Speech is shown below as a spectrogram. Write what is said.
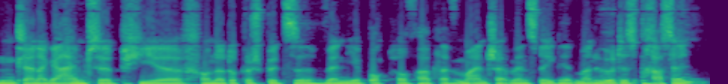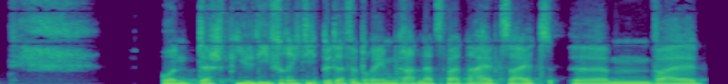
ein kleiner Geheimtipp hier von der Doppelspitze. Wenn ihr Bock drauf habt, einfach mal einschalten, wenn es regnet. Man hört es prasseln. Und das Spiel lief richtig bitter für Bremen, gerade in der zweiten Halbzeit, ähm, weil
